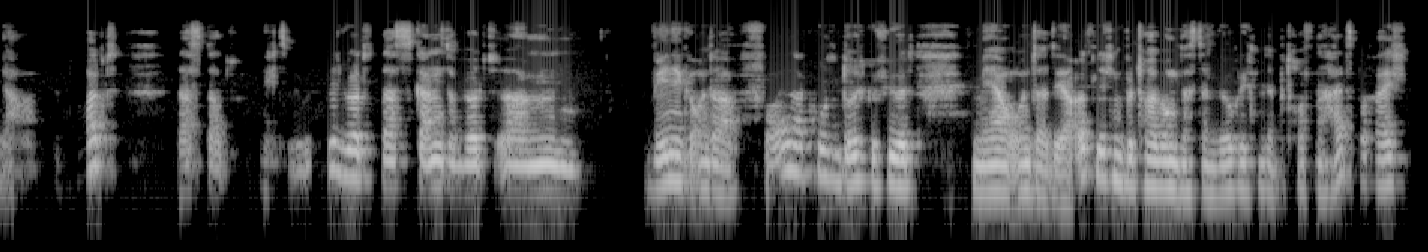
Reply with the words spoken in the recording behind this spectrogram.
ja, betäubt, dass dort nichts mehr gefühlt wird. Das Ganze wird ähm, weniger unter Vollnarkose durchgeführt, mehr unter der örtlichen Betäubung, dass dann wirklich mit der betroffene Halsbereich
